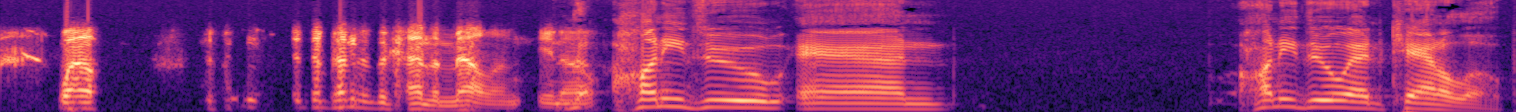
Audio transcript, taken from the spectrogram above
well, it depends on the kind of melon, you know. honeydew and honeydew and cantaloupe.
